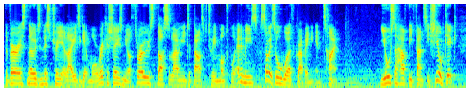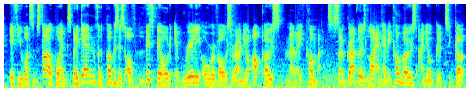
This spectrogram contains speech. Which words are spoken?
The various nodes in this tree allow you to get more ricochets in your throws, thus allowing you to bounce between multiple enemies, so it's all worth grabbing in time. You also have the fancy shield kick if you want some style points, but again, for the purposes of this build, it really all revolves around your up close melee combat. So grab those light and heavy combos and you're good to go.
